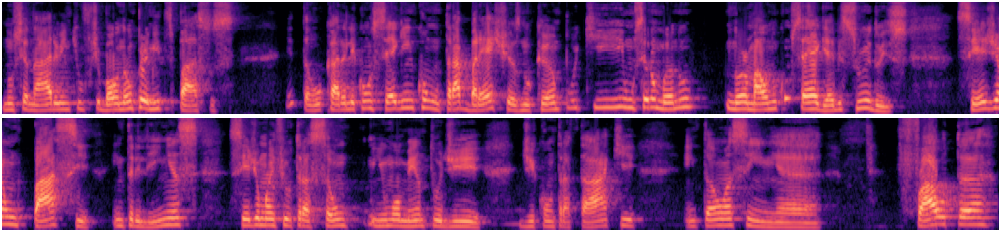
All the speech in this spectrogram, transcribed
num cenário em que o futebol não permite espaços. Então, o cara ele consegue encontrar brechas no campo que um ser humano normal não consegue, é absurdo isso. Seja um passe entre linhas, seja uma infiltração em um momento de, de contra-ataque. Então, assim, é, falta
